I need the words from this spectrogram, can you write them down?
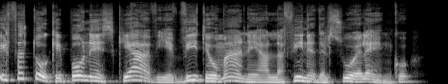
Il fatto che pone schiavi e vite umane alla fine del suo elenco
